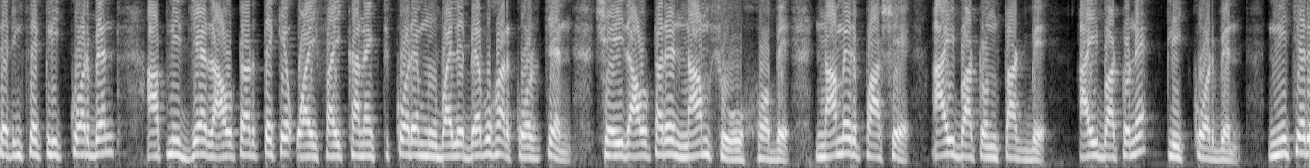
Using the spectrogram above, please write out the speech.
সেটিংসে ক্লিক করবেন। আপনি যে রাউটার থেকে ওয়াইফাই কানেক্ট করে মোবাইলে ব্যবহার করছেন, সেই রাউটারের নাম শো হবে। নামের পাশে আই বাটন থাকবে। আই বাটনে ক্লিক করবেন। নিচের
